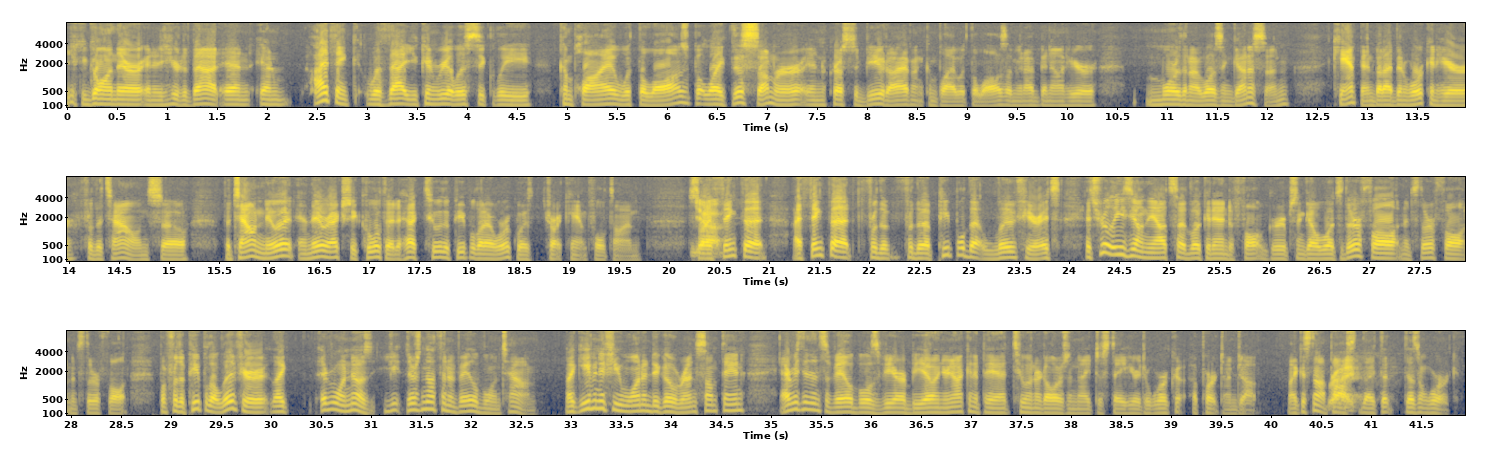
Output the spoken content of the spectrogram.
You could go on there and adhere to that, and and I think with that you can realistically comply with the laws. But like this summer in Crested Butte, I haven't complied with the laws. I mean, I've been out here more than I was in Gunnison camping, but I've been working here for the town. So the town knew it and they were actually cool with it. Heck, two of the people that I work with truck camp full time. So yeah. I think that I think that for the for the people that live here, it's it's really easy on the outside looking in to fault groups and go, well, it's their fault and it's their fault and it's their fault. But for the people that live here, like everyone knows, you, there's nothing available in town. Like even if you wanted to go rent something, everything that's available is VRBO, and you're not going to pay two hundred dollars a night to stay here to work a part time job. Like it's not possible. Right. Like that doesn't work.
